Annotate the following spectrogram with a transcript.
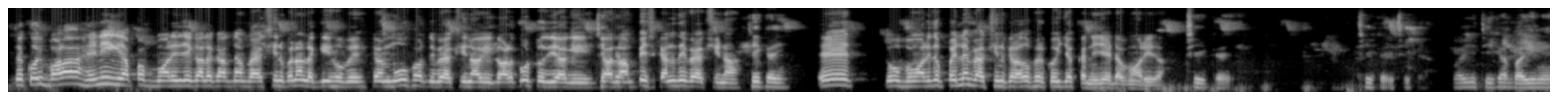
ਤੇ ਕੋਈ ਬਾਲਾ ਹੈ ਨਹੀਂ ਕਿ ਆਪਾਂ ਬਿਮਾਰੀ ਦੀ ਗੱਲ ਕਰਦੇ ਆ ਵੈਕਸੀਨ ਪਹਿਲਾਂ ਲੱਗੀ ਹੋਵੇ ਕਿ ਮੂੰਹ ਖੁਰ ਦੀ ਵੈਕਸੀਨ ਆ ਗਈ ਗਲ ਘੋਟੂ ਦੀ ਆ ਗਈ ਜਾਂ ਲੰਪੀ ਸਕਨ ਦੀ ਵੈਕਸੀਨ ਆ। ਠੀਕ ਹੈ ਜੀ। ਇਹ ਉਹ ਬਿਮਾਰੀ ਤੋਂ ਪਹਿਲਾਂ ਵੈਕਸੀਨ ਕਰਾ ਦਿਓ ਫਿਰ ਕੋਈ ਚੱਕਰ ਨਹੀਂ ਜਿਹੜਾ ਬਿਮਾਰੀ ਦਾ। ਠੀਕ ਹੈ ਜੀ। ਠੀਕ ਹੈ ਜੀ ਠੀਕ ਹੈ ਬਾਈ ਜੀ, ਠੀਕ ਹੈ ਬਾਈ ਨੇ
